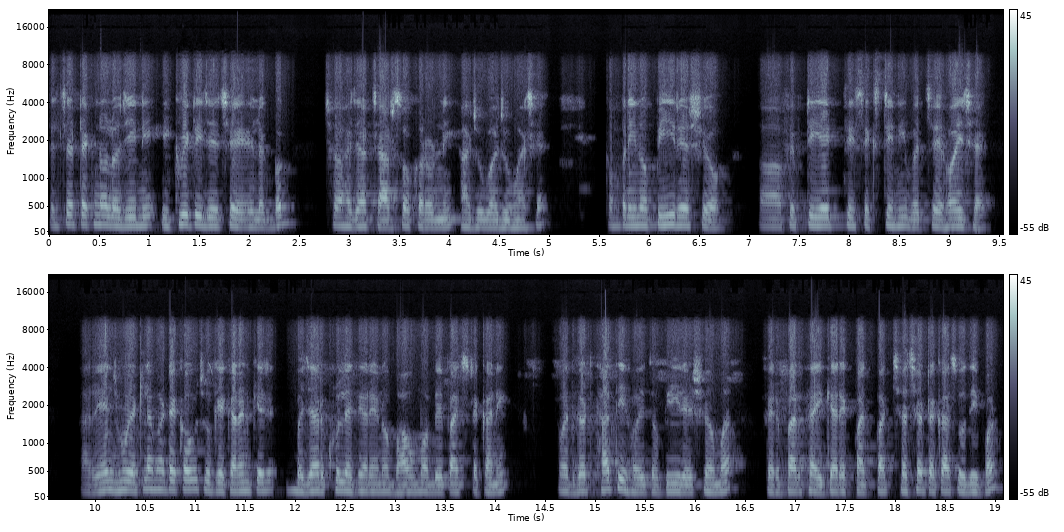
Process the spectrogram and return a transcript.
સિલ્ચર ટેકનોલોજીની ઇક્વિટી જે છે એ લગભગ છ હજાર ચારસો કરોડની આજુબાજુમાં છે. કંપનીનો પી રેશિયો ફિફ્ટી એટથી સિક્સટીની વચ્ચે હોય છે. આ રેન્જ હું એટલા માટે કહું છું કે કારણ કે બજાર ખુલે ત્યારે એનો ભાવમાં બે પાંચ ટકાની વધઘટ થતી હોય તો પી રેશિયોમાં ફેરફાર થાય ક્યારેક પાંચ પાંચ છ છ ટકા સુધી પણ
